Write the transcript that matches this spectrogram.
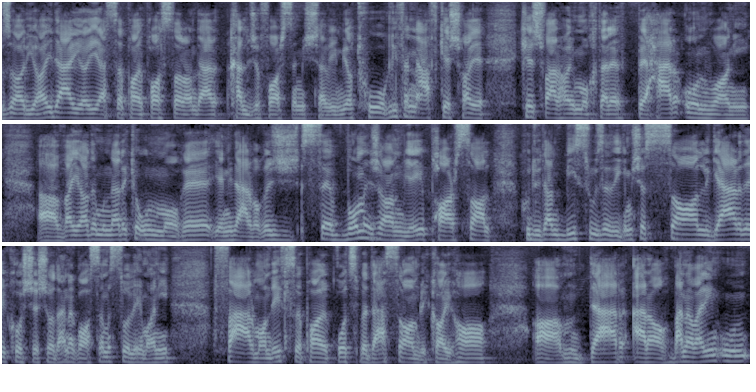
مینگذاری های دریایی از سپاه پاسداران در خلیج فارس میشنویم یا توقیف نفکش های کشورهای مختلف به هر عنوانی. و یادمون نره که اون موقع یعنی در واقع سوم ژانویه پارسال حدودا 20 روز دیگه میشه سالگرد کشته شدن قاسم سلیمانی فرمانده سپاه قدس به دست آمریکایی ها در عراق. بنابراین اون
